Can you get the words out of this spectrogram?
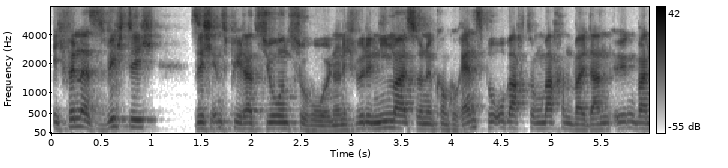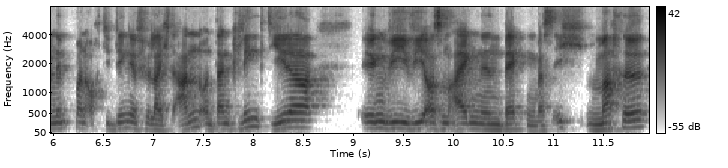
ich finde es wichtig, sich Inspiration zu holen. Und ich würde niemals so eine Konkurrenzbeobachtung machen, weil dann irgendwann nimmt man auch die Dinge vielleicht an und dann klingt jeder irgendwie wie aus dem eigenen Becken. Was ich mache,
